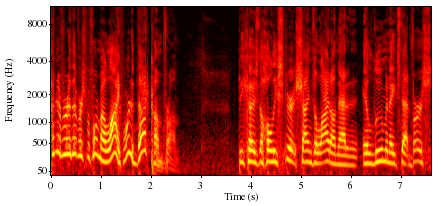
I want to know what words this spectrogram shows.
I've never read that verse before in my life. Where did that come from? Because the Holy Spirit shines a light on that and illuminates that verse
